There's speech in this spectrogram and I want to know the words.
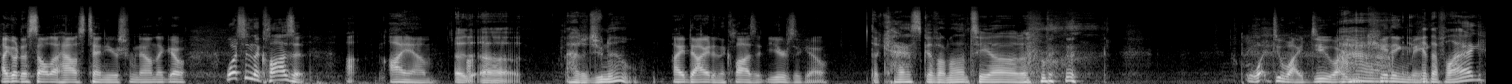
I go to sell the house ten years from now, and they go, "What's in the closet?" I, am. uh, uh, how did you know? I died in the closet years ago. The cask of Amontillado. What do I do? Are you kidding me? Get the flag?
